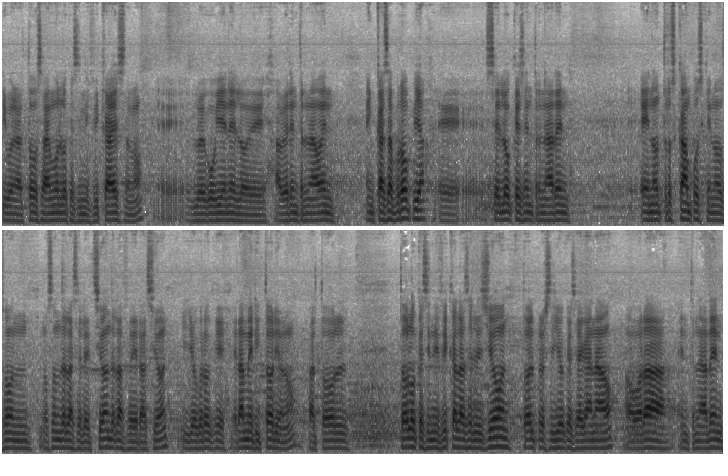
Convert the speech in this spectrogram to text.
Y bueno, todos sabemos lo que significa eso. Eh, luego viene lo de haber entrenado en, casa propia, sé lo que es entrenar en, otros campos que no son, no son de la selección, de la federación, y yo creo que era meritorio, ¿no? Para todo, el, todo lo que significa la selección, todo el prestigio que se ha ganado. Ahora entrenar en,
